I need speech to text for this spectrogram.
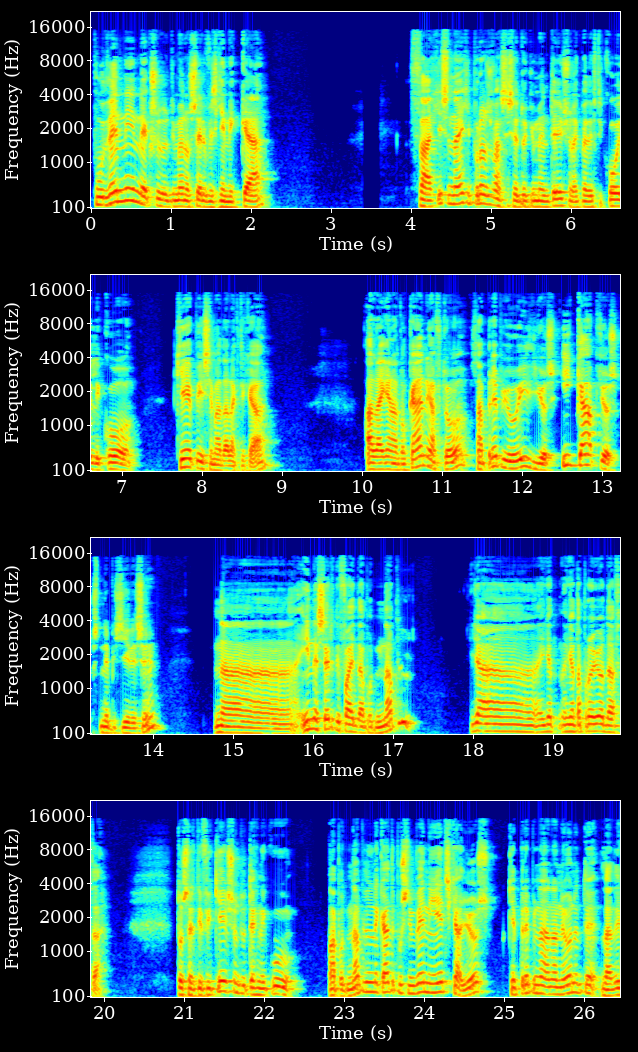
που δεν είναι εξοδοτημένος σερβις γενικά θα αρχίσει να έχει πρόσβαση σε documentation, εκπαιδευτικό υλικό και επίσημα ανταλλακτικά αλλά για να το κάνει αυτό θα πρέπει ο ίδιος ή κάποιος στην επιχείρηση να είναι certified από την Apple για, για, για τα προϊόντα αυτά. Το certification του τεχνικού από την Apple είναι κάτι που συμβαίνει έτσι κι αλλιώς και πρέπει να ανανεώνεται, δηλαδή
